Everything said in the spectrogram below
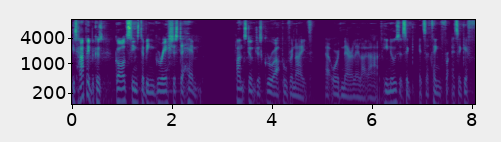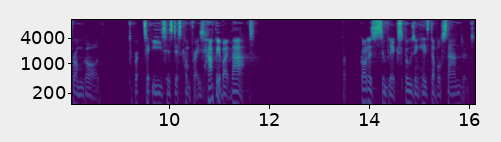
He's happy because God seems to have been gracious to him. Plants don't just grow up overnight uh, ordinarily like that. He knows it's a, it's a thing, for, it's a gift from God to, to ease his discomfort. He's happy about that. But God is simply exposing his double standard.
